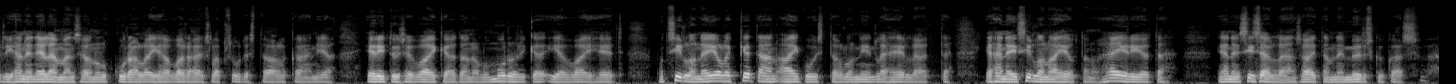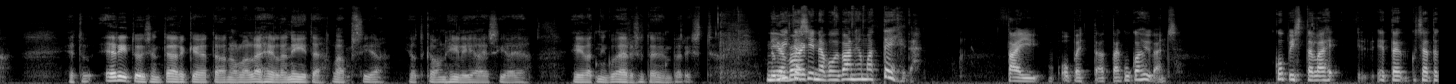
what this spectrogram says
eli hänen elämänsä on ollut kuralla ihan varhaislapsuudesta alkaen ja erityisen vaikeata on ollut murrosikäiän vaiheet, mutta silloin ei ole ketään aikuista ollut niin lähellä, että, ja hän ei silloin aiheuttanut häiriötä, niin hänen sisällään sai tämmöinen myrsky kasvaa. Et erityisen tärkeää on olla lähellä niitä lapsia, jotka on hiljaisia ja eivät niin kuin ärsytä ympäristöä. No niin mitä vaik- siinä voi vanhemmat tehdä? Tai opettaa tai kuka hyvänsä. Kopistella, että sieltä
